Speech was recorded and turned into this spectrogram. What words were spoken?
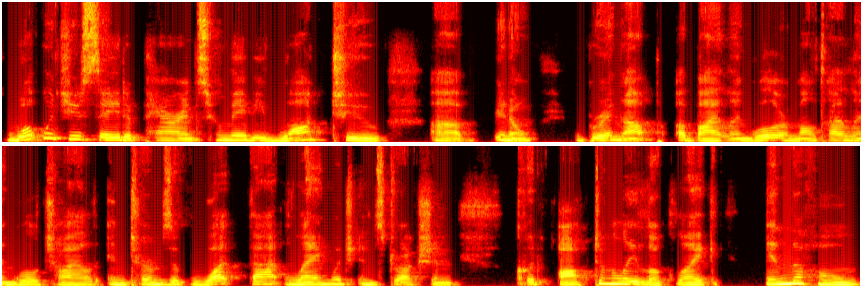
what would you say to parents who maybe want to, uh, you know, bring up a bilingual or multilingual child in terms of what that language instruction could optimally look like in the home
